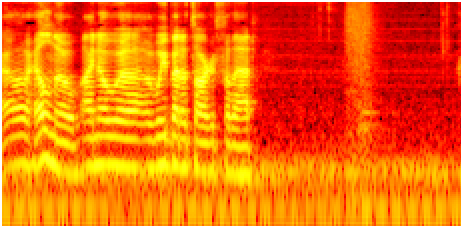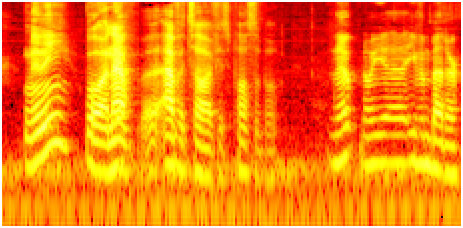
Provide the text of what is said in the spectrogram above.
Oh hell no! I know uh, a way better target for that. Really? Well, an av- uh, avatar if it's possible. Nope, no, uh, even better.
